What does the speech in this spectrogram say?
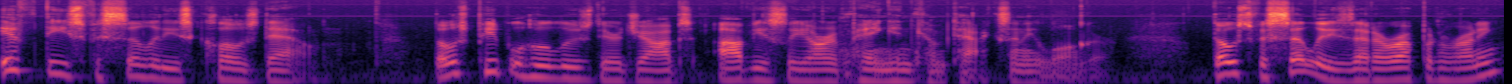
if these facilities close down, those people who lose their jobs obviously aren't paying income tax any longer. Those facilities that are up and running,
